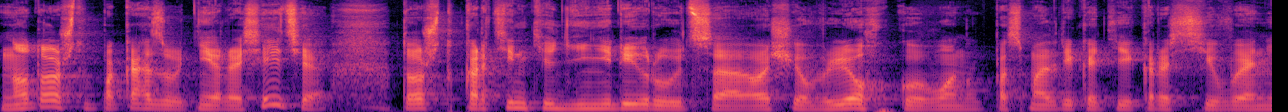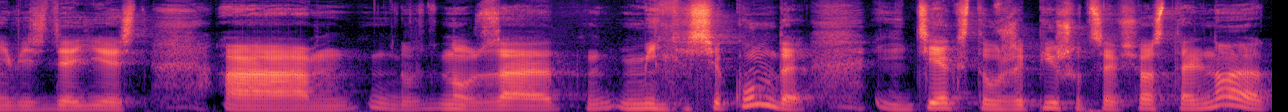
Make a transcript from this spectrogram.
Но то, что показывают нейросети, то, что картинки генерируются вообще в легкую, вон, посмотри, какие красивые они везде есть, а, ну, за миллисекунды, и тексты уже пишутся и все остальное,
